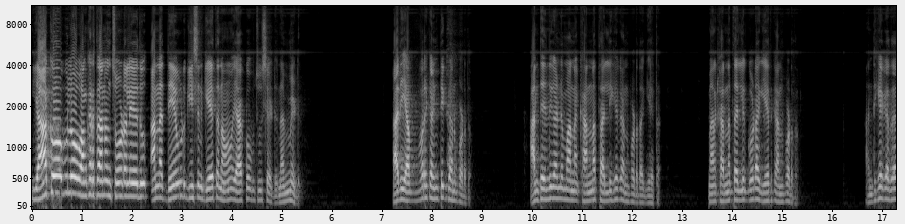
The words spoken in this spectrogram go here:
యాకోబులో వంకరతనం చూడలేదు అన్న దేవుడు గీసిన గీతను యాకోబు చూశాడు నమ్మాడు. అది ఎవరికంటికి కనపడదు. అంతెందుకంటే మన కన్న తల్లికే కనపడదు ఆ గీత. మన కన్న తల్లికి కూడా ఆ గీత కనపడదు. అందుకే కదా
